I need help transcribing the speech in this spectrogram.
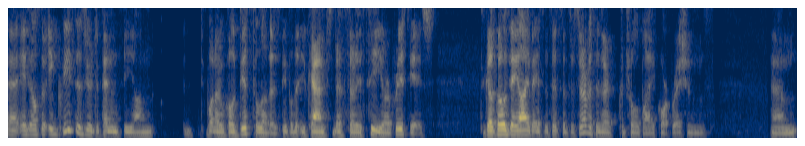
uh, it also increases your dependency on what I would call distal others, people that you can't necessarily see or appreciate because those AI-based assistants or services are controlled by corporations, um,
